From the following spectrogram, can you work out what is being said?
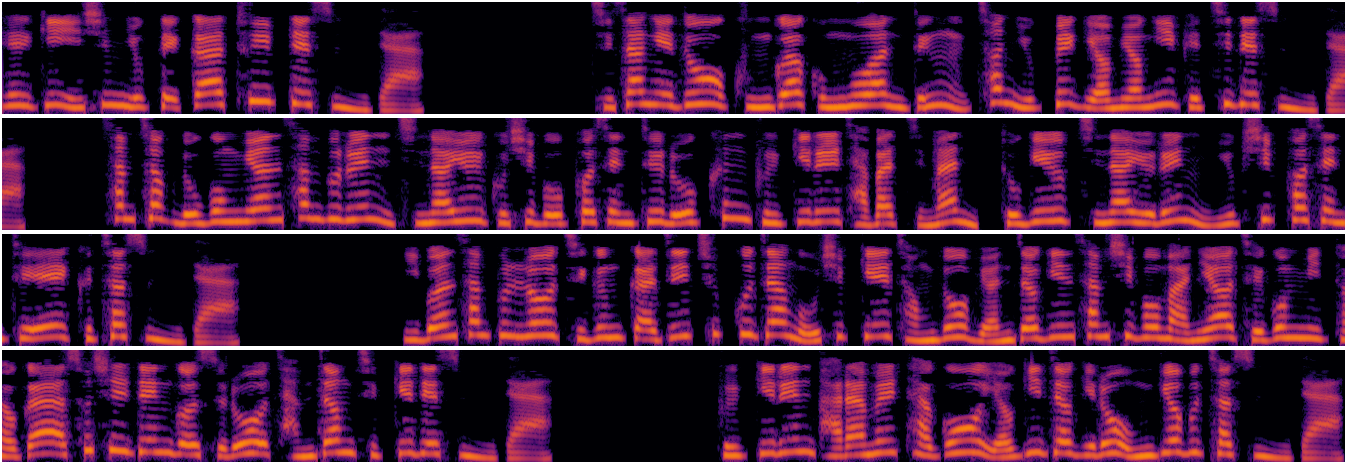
헬기 26대가 투입됐습니다. 지상에도 군과 공무원 등 1,600여 명이 배치됐습니다. 삼척 노곡면 산불은 진화율 95%로 큰 불길을 잡았지만 도계읍 진화율은 60%에 그쳤습니다. 이번 산불로 지금까지 축구장 50개 정도 면적인 35만여 제곱미터가 소실된 것으로 잠정 집계됐습니다. 불길은 바람을 타고 여기저기로 옮겨 붙였습니다.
